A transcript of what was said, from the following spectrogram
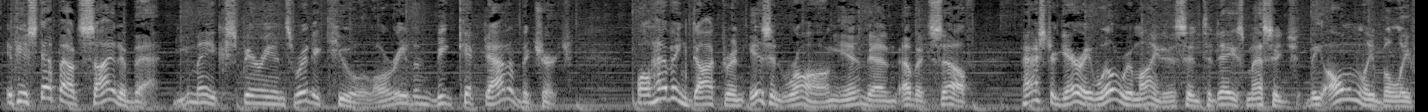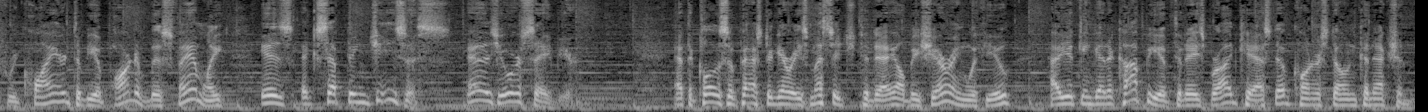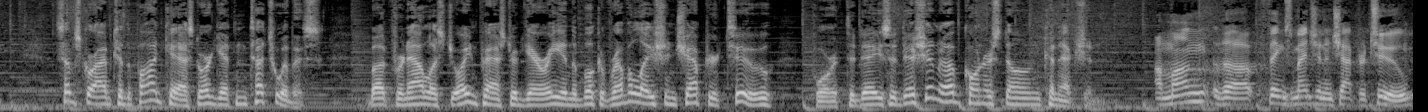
If you step outside of that, you may experience ridicule or even be kicked out of the church. While having doctrine isn't wrong in and of itself, Pastor Gary will remind us in today's message the only belief required to be a part of this family is accepting Jesus as your Savior. At the close of Pastor Gary's message today, I'll be sharing with you how you can get a copy of today's broadcast of Cornerstone Connection. Subscribe to the podcast or get in touch with us. But for now, let's join Pastor Gary in the book of Revelation, chapter 2, for today's edition of Cornerstone Connection. Among the things mentioned in chapter 2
